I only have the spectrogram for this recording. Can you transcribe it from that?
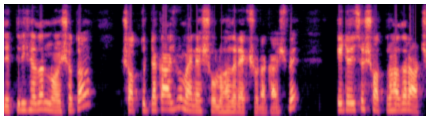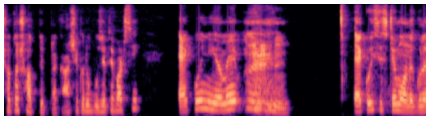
তেত্রিশ হাজার নয়শত সত্তর টাকা আসবে, মাইনাস ষোলো হাজার একশো টাকা আসবে। এটা হচ্ছে সতেরো হাজার আটশত সত্তর টাকা। আশা করি বুঝতে পারছি। একই নিয়মে একই সিস্টেম অনেকগুলো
